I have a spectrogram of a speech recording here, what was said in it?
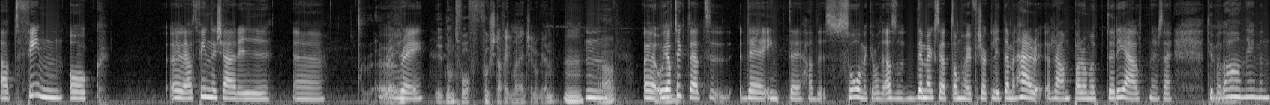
att Finn och... Eller att Finn är kär i uh, Ray. Ray. I de två första filmerna i trilogin. Mm. Mm. Ja. Eh, Och Mm. jag tyckte att det inte hade så mycket Alltså det märks ju att de har ju försökt lite, men här rampar de upp det rejält när det så här, typ att Mm. ah nej men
